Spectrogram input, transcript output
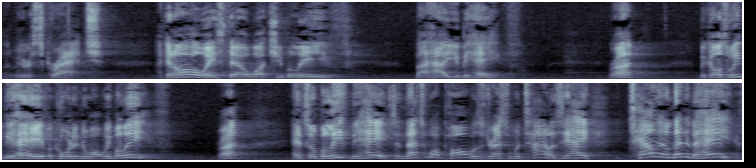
Let me scratch. I can always tell what you believe by how you behave. Right? Because we behave according to what we believe. Right? And so belief behaves. And that's what Paul was addressing with Titus. Yeah, hey, tell them they're to behave.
